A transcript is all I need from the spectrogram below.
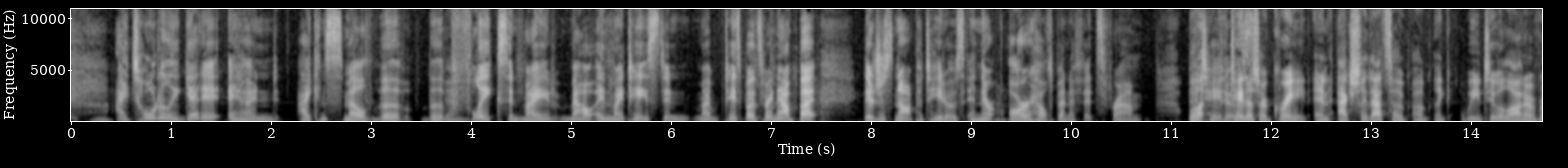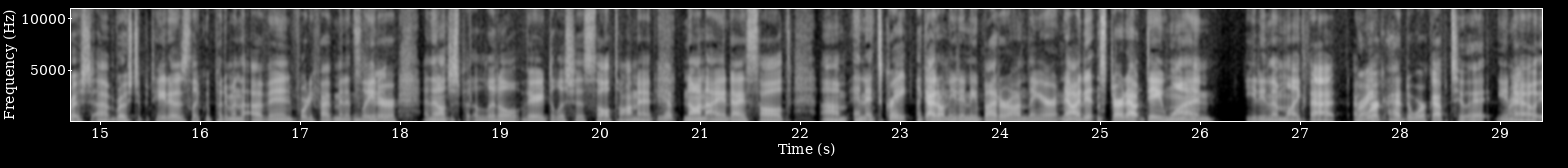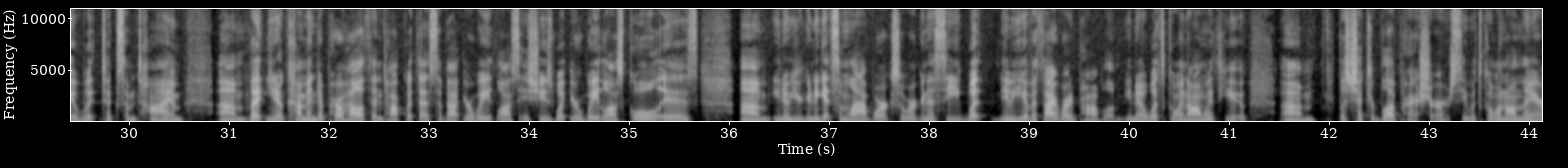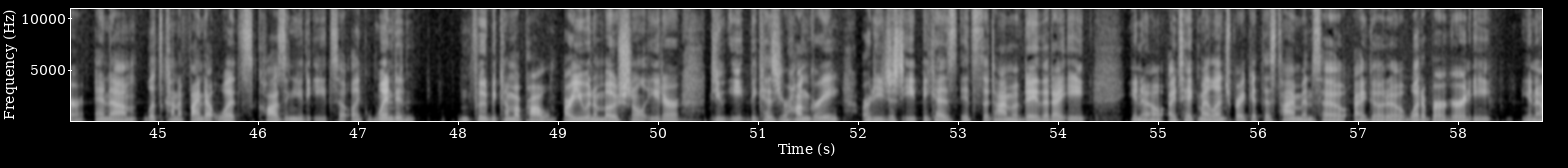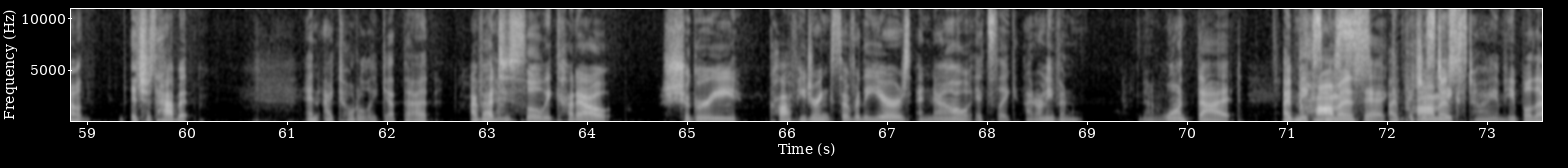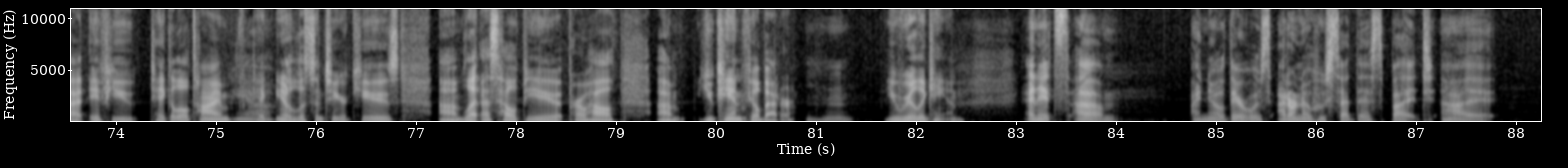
I totally get it and I can smell the the Yeah. flakes in my mouth in my taste in my taste buds right now, but they're just not potatoes and there are health benefits from Well, potatoes. are great, and actually, that's a, a like we do a lot of roast uh, roasted potatoes. Like we put them in the oven, forty five minutes later, and then I'll just put a little very delicious salt on it, Yep. non iodized salt, um, and it's great. Like I don't need any butter on there. Now I didn't start out day one eating them like that. I Right. work had to work up to it. You Right. know, it w- took some time, um, but you know, come into Pro Health and talk with us about your weight loss issues, what your weight loss goal is. Um, you know, you're going to get some lab work, so we're going to see what maybe you have a thyroid problem. You know, what's going on with you. Um, let's check your blood pressure, see what's going on there, and um, let's kind of find out what's causing you to eat. So, like, when did food become a problem? Are you an emotional eater? Do you eat because you're hungry or do you just eat because it's the time of day that I eat? You know, I take my lunch break at this time and so I go to Whataburger and eat. You know, it's just habit. And I totally get that. I've had to slowly cut out sugary coffee drinks over the years and mm. now it's like I don't even want that. I It promise. I it just promise takes time. people that if you take a little time, Yeah. take you know, listen to your cues, um, let us help you at Pro Health. Um, you can feel better. Mm-hmm. You really can. And it's um I know there was I don't know who said this, but uh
